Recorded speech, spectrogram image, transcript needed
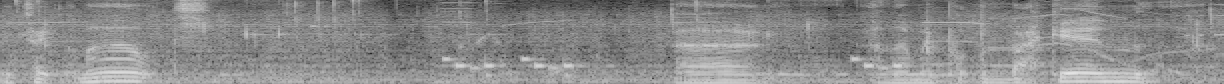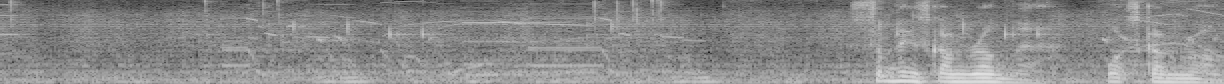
We take them out. Then we put them back in. Something's gone wrong there. What's gone wrong?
